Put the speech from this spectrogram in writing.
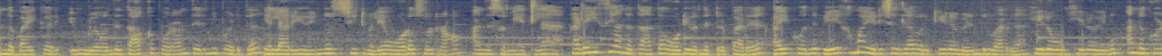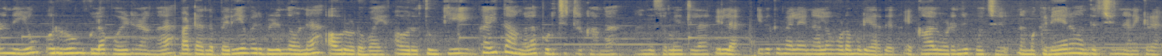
அந்த பைக்கர் இவங்களை வந்து தாக்க போறான்னு தெரிஞ்சு போயிடுது. எல்லாரையும் இன்னொரு ஸ்ட்ரீட் வழியா ஓட சொல்றான். அந்த சமயத்துல கடைசி அந்த தாத்தா ஓடி வந்துட்டு இருப்பாரு. பைக் வந்து வேகமா இடிச்சதுல அவர் கீழே விழுந்துருவாருங்க. ஹீரோ ஹீரோயினும் அந்த குழந்தையும் ஒரு ரூம்குள்ள போயிடுறாங்க. பட் அந்த பெரியவர் விழுந்தோடனே அவரோட ஒய்ஃப் அவரை தூக்கி கைத்தாங்களா புடிச்சிட்டு இருக்காங்க. அந்த சமயத்துல இல்ல இதுக்கு மேல என்னால ஓட முடியாது. என் கால் உடஞ்சு போச்சு. நமக்கு நேரம் வந்துருச்சுன்னு நினைக்கிறேன்.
